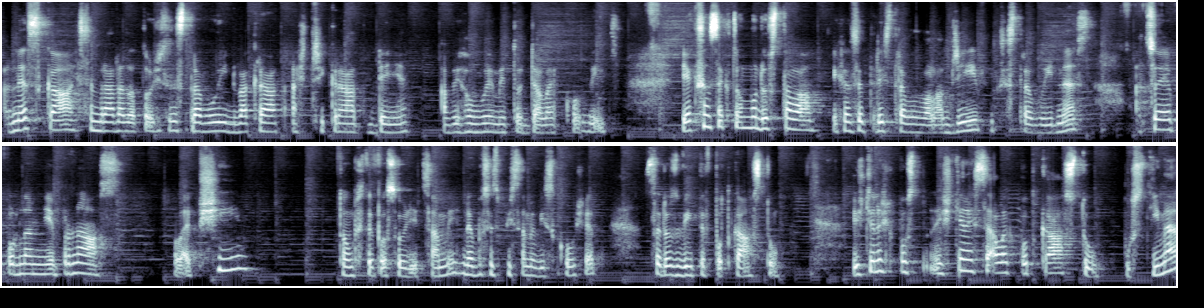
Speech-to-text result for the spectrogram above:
a dneska jsem ráda za to, že se stravuji dvakrát až třikrát denně a vyhovuje mi to daleko víc. Jak jsem se k tomu dostala, jak jsem se tedy stravovala dřív, jak se stravuji dnes a co je podle mě pro nás lepší, to musíte posoudit sami, nebo si spíš sami vyzkoušet, se dozvíte v podcastu. Ještě než, ještě než se ale k podcastu pustíme,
